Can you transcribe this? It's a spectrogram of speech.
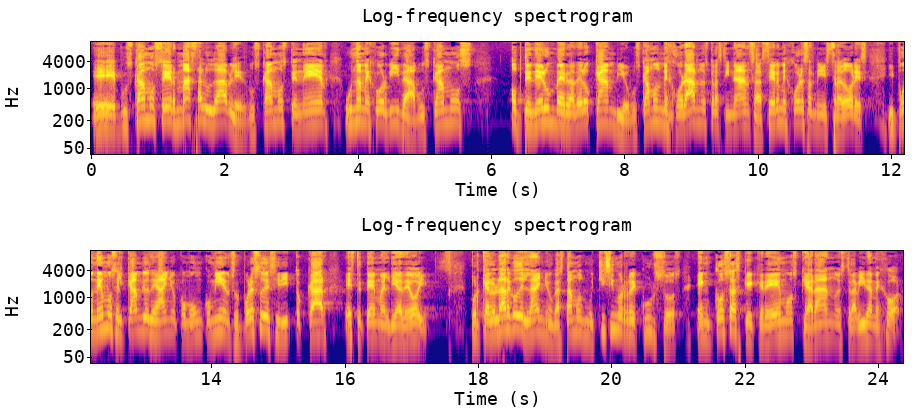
Eh, buscamos ser más saludables, buscamos tener una mejor vida, buscamos obtener un verdadero cambio, buscamos mejorar nuestras finanzas, ser mejores administradores y ponemos el cambio de año como un comienzo. Por eso decidí tocar este tema el día de hoy porque a lo largo del año gastamos muchísimos recursos en cosas que creemos que harán nuestra vida mejor.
